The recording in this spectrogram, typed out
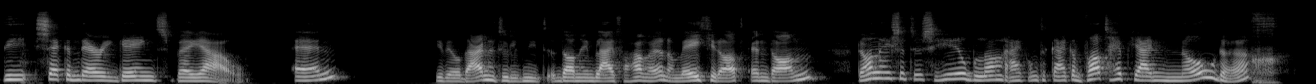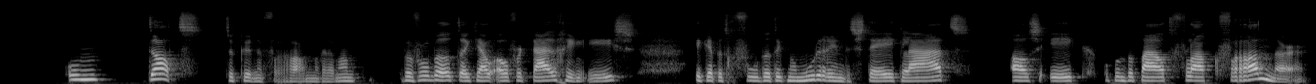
die secondary gains bij jou? En je wil daar natuurlijk niet dan in blijven hangen, dan weet je dat. En dan dan is het dus heel belangrijk om te kijken wat heb jij nodig om dat te kunnen veranderen. Want bijvoorbeeld dat jouw overtuiging is, ik heb het gevoel dat ik mijn moeder in de steek laat als ik op een bepaald vlak verander.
